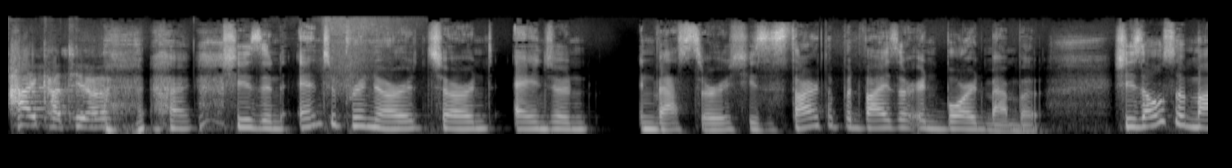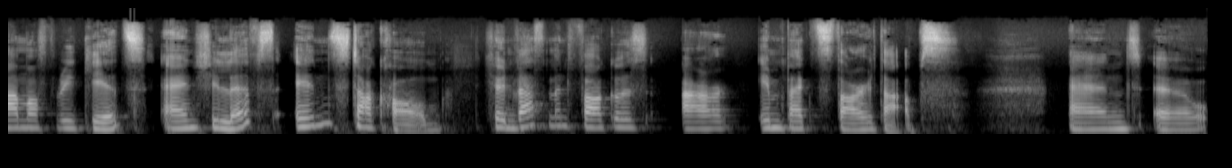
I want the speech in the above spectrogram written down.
Hi, Katja. She's an entrepreneur turned angel investor. She's a startup advisor and board member. She's also a mom of three kids and she lives in Stockholm. Her investment focus are impact startups. And uh,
